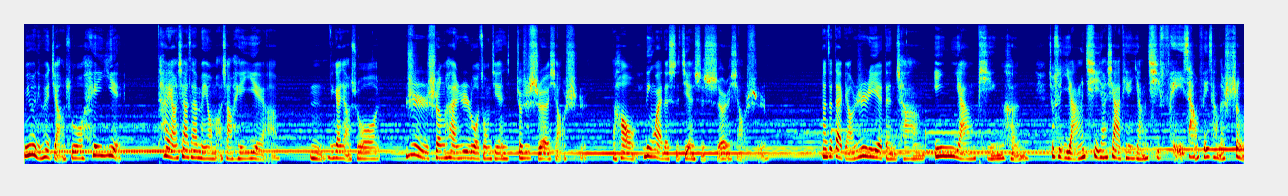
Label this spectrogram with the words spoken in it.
因为你会讲说黑夜，太阳下山没有马上黑夜啊，嗯，应该讲说日升和日落中间就是十二小时，然后另外的时间是十二小时，那这代表日夜等长，阴阳平衡，就是阳气像夏天阳气非常非常的盛。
